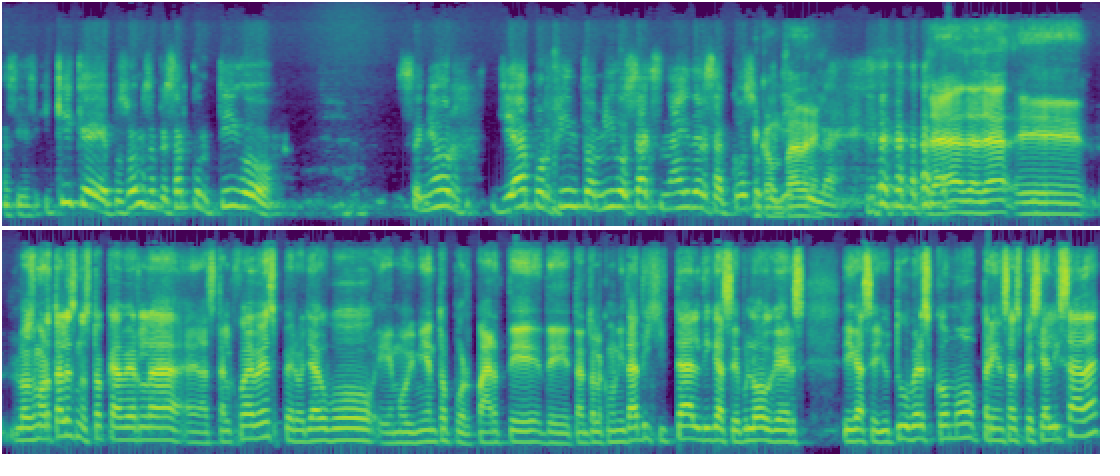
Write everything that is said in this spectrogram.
Así es. Y Quique, pues vamos a empezar contigo. Señor, ya por fin tu amigo Zack Snyder sacó su película. Ya, ya, ya. Eh, los mortales nos toca verla eh, hasta el jueves, pero ya hubo eh, movimiento por parte de tanto la comunidad digital, dígase bloggers, dígase youtubers, como prensa especializada.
